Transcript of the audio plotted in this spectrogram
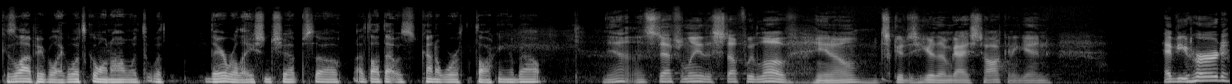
because a lot of people are like, "What's going on with with their relationship?" So I thought that was kind of worth talking about. Yeah, that's definitely the stuff we love. You know, it's good to hear them guys talking again. Have you heard?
